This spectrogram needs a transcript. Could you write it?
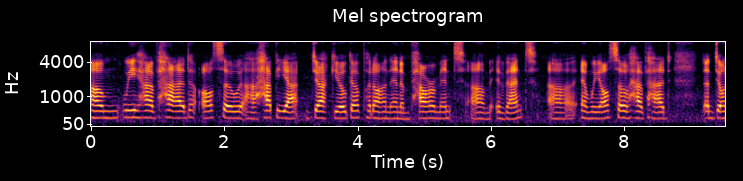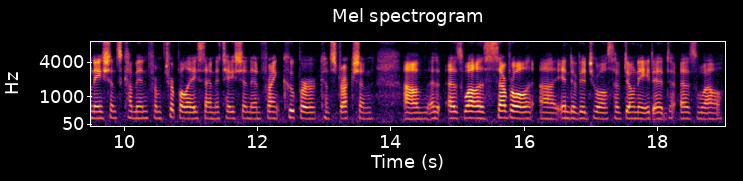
Um, we have had also Happy Jack Yoga put on an empowerment um, event, uh, and we also have had donations come in from AAA Sanitation and Frank Cooper Construction, um, as well as several uh, individuals have donated as well.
